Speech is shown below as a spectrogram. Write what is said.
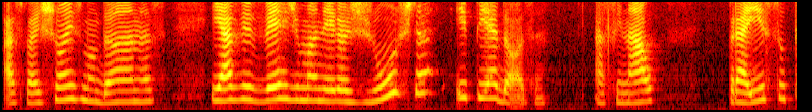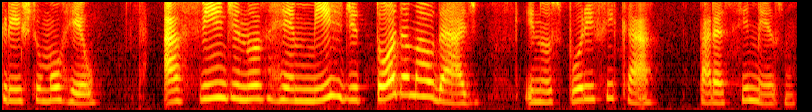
às paixões mundanas e a viver de maneira justa e piedosa. Afinal, para isso Cristo morreu, a fim de nos remir de toda maldade e nos purificar para si mesmo.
